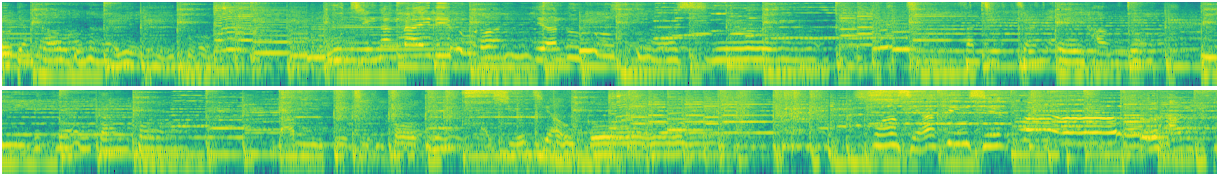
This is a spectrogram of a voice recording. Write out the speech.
落点到那个步，有情人来流恋，也愈疼惜。一站一站的行路，比你行艰苦，难得真好运，来相照顾。山城景色好，行行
